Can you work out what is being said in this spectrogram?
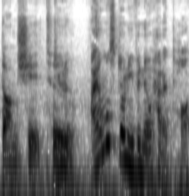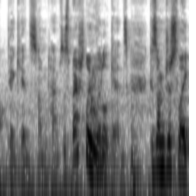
dumb shit too. Dude, I almost don't even know how to talk to kids sometimes, especially little kids, because I'm just like,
